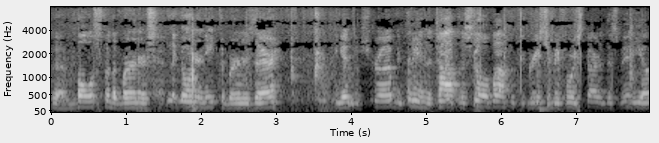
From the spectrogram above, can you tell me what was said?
the bowls for the burners that go underneath the burners there. And getting them scrubbed and cleaning the top of the stove off with the greaser before we started this video.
